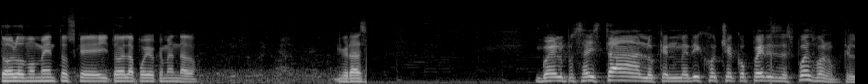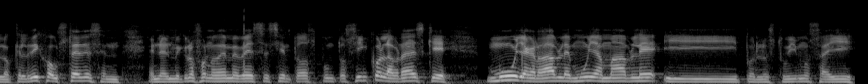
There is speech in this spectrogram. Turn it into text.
todos los momentos que, y todo el apoyo que me han dado. Gracias. Bueno, pues ahí está lo que me dijo Checo Pérez después, bueno, que lo que le dijo a ustedes en, en el micrófono de MBS 102.5, la verdad es que muy agradable, muy amable y pues lo estuvimos ahí,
